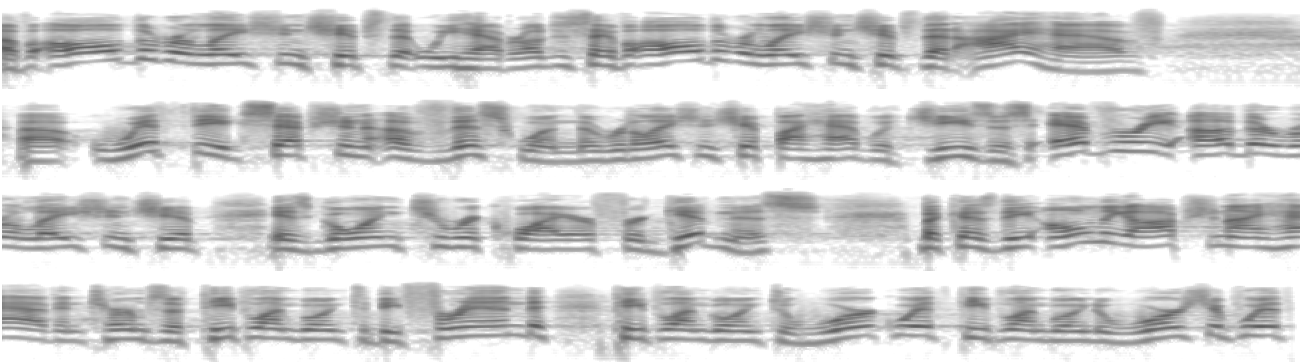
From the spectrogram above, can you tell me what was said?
Of all the relationships that we have, or I'll just say, of all the relationships that I have, uh, with the exception of this one, the relationship I have with Jesus, every other relationship is going to require forgiveness because the only option I have in terms of people I'm going to befriend, people I'm going to work with, people I'm going to worship with,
